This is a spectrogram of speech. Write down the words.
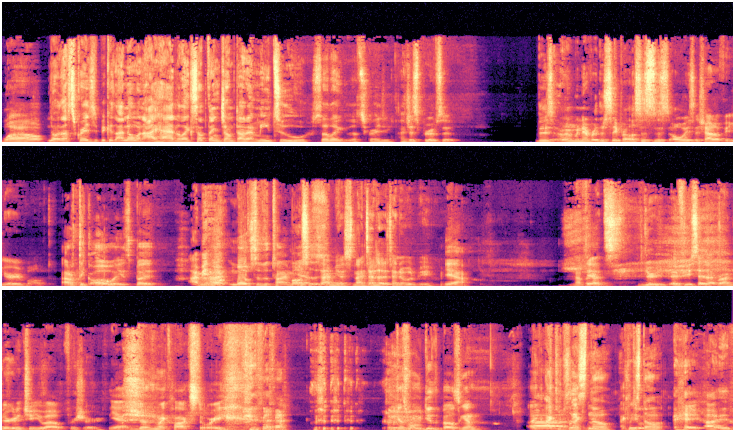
Wow. no, that's crazy because I know when I had like something jumped out at me too. So like that's crazy. That just proves it. There's whenever there's sleep paralysis, there's always a shadow figure involved. I don't think always, but I mean, mo- I- most of the time. most yes. of the time, yes. Nine times out of ten, it would be. Yeah, Not that Yeah. that's. You're, if you say that wrong, they're gonna chew you out for sure. yeah. That's my clock story. You guys want me do the bells again? I, I Uh, can Please I can no. I can Please do- don't. hey, uh, it,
